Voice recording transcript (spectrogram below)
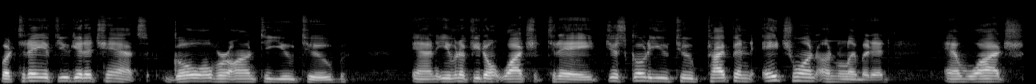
But today, if you get a chance, go over onto YouTube. And even if you don't watch it today, just go to YouTube, type in H1 Unlimited, and watch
